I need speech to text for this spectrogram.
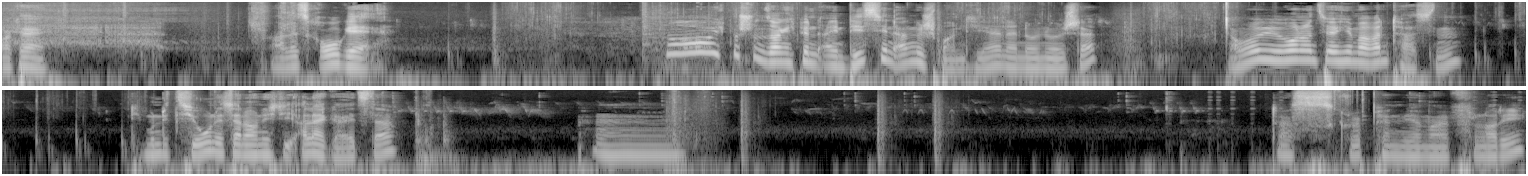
Okay. Alles Roge. Oh, ich muss schon sagen, ich bin ein bisschen angespannt hier in der 00-Stadt. Aber wir wollen uns ja hier mal rantasten. Die Munition ist ja noch nicht die allergeilste. Hm. Verscrippen wir mal Floddy.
